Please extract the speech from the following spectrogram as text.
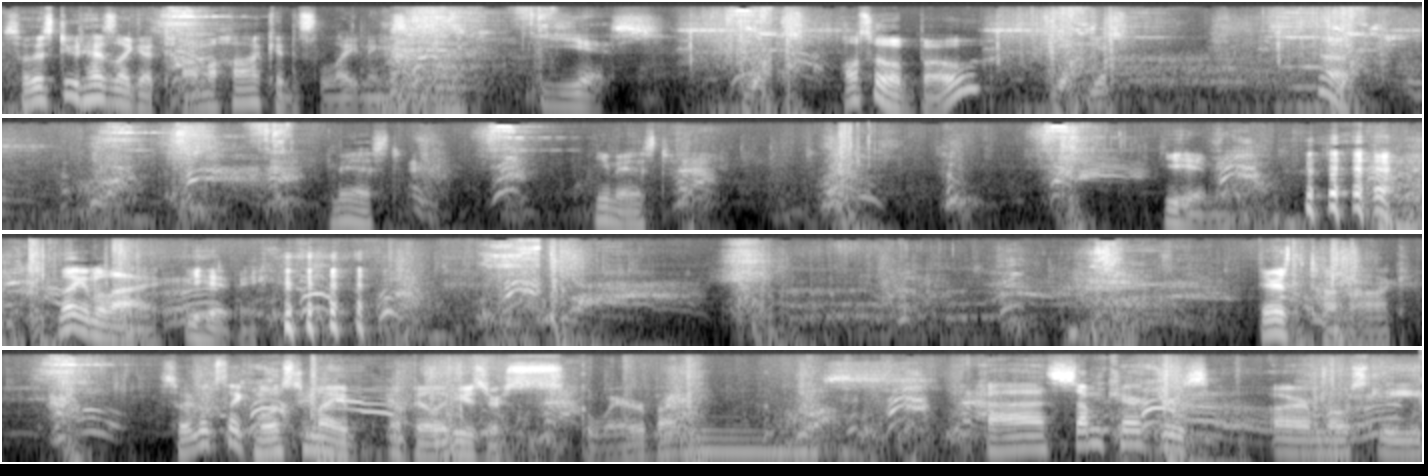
So this dude has like a tomahawk and it's lightning. Somewhere. Yes. Also a bow. Yep. Oh. Missed. You missed. You hit me. Not gonna lie, you hit me. There's the tomahawk. So it looks like most of my abilities are square buttons. Uh, some characters are mostly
